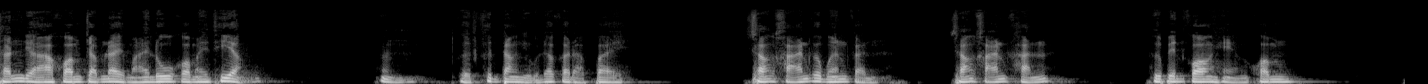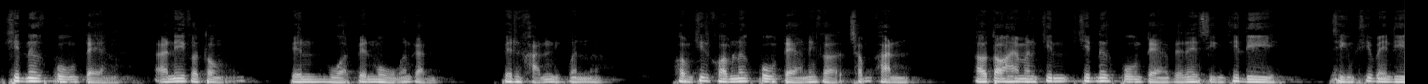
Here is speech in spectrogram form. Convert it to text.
ฉันยาความจำได้หมายรู้ก็ไม่เที่ยง เกิดขึ้นตั้งอยู่แล้วก็ดับไป สังขารก็เหมือนกัน สังขารขัน คือเป็นกองแห่งความคิดนึกปรุงแต่ง อันนี้ก็ต้องเป็นหมวดเป็นหมู่เหมือนกัน เป็นขันอีกมันความคิดความนึกปรุงแต่งนี่ก็สำคัญ เราต้องให้มันคิดคิดนึกปรุงแต่งแต่ในสิ่งที่ดี สิ่งที่ไม่ดี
